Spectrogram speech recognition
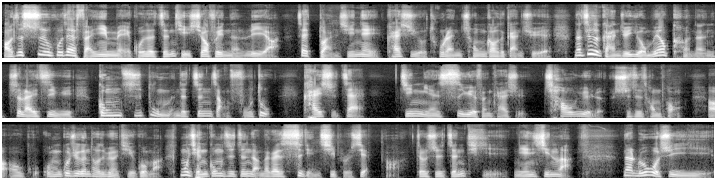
好，这似乎在反映美国的整体消费能力啊，在短期内开始有突然冲高的感觉。那这个感觉有没有可能是来自于工资部门的增长幅度开始在今年四月份开始超越了实质通膨？啊，我我们过去跟投资朋友提过嘛，目前工资增长大概是四点七 percent 啊，就是整体年薪啦。那如果是以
